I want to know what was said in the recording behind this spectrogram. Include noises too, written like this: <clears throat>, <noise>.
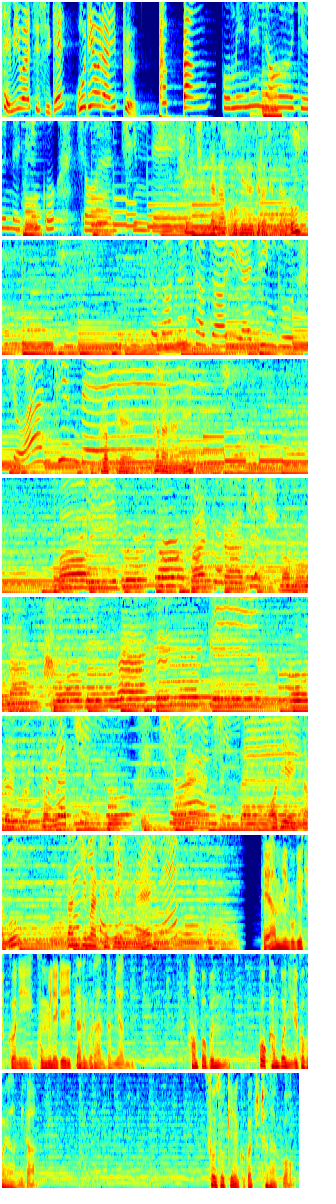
재미와 지식의 오디오 라이프. 팟빵! 고민을 들어주는 친구 쇼한 침대. 슈행 침대가 고민을 들어준다고? 편안한 잠자리의 친구 쇼한 침대. 그렇게 편안하니? 머리부터 발끝까지 너무나 포근한 느낌. 오늘부터 내 친구 어디에 있다고? 딴지마켓에 있네. 대한민국의 주권이 국민에게 있다는 걸 안다면 헌법은 꼭 한번 읽어봐야 합니다. 손석희 앵커가 추천하고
